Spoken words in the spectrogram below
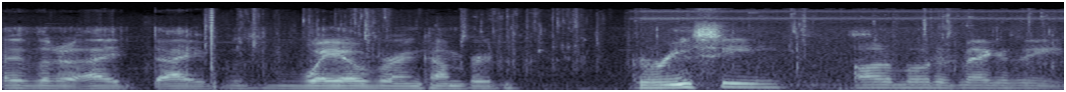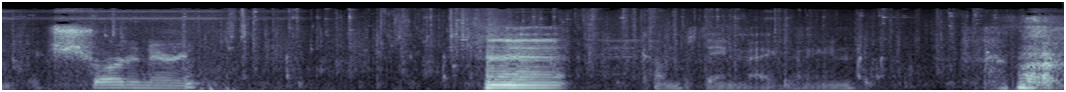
I literally, I, I was way over encumbered. Greasy automotive magazine. Extraordinary. Come stain magazine. Fuck.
